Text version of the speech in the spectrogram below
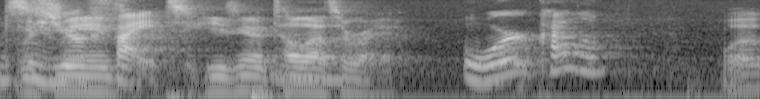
This which is your means fight. He's gonna tell that to Rey. or Kylo, Whoa.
